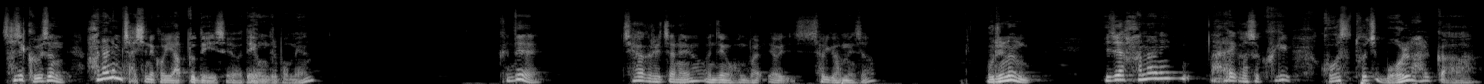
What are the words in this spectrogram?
사실 그것은 하나님 자신에 거의 압도되어 있어요. 내용들 보면. 근데 제가 그랬잖아요. 언젠가 공부 설교하면서 우리는 이제 하나님 나라에 가서 그게 거기서 도대체 뭘 할까?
